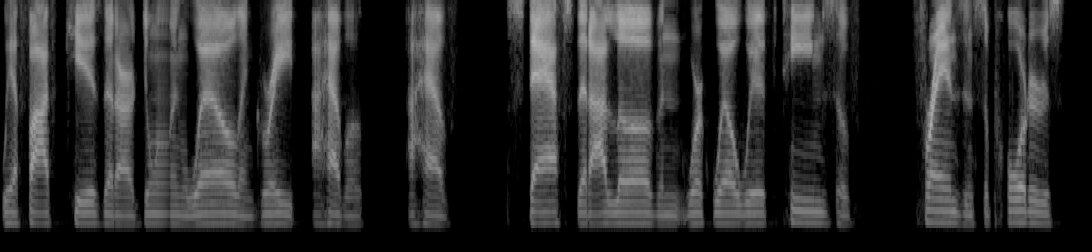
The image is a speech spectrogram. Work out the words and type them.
we have five kids that are doing well and great. I have a I have staffs that I love and work well with, teams of friends and supporters.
